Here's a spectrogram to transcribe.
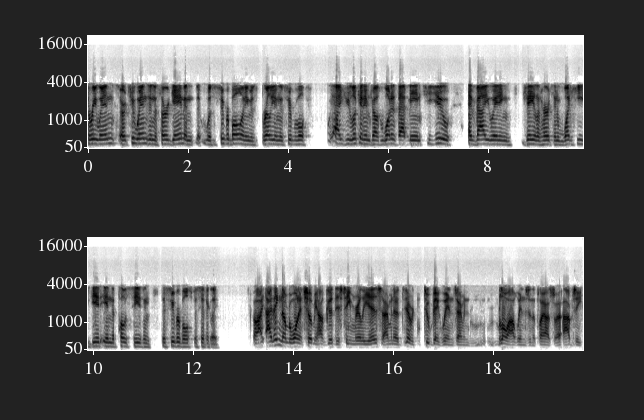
three wins or two wins in the third game, and it was a Super Bowl, and he was brilliant in the Super Bowl. As you look at him, Jaws, what does that mean to you? Evaluating Jalen Hurts and what he did in the postseason, the Super Bowl specifically. Well, I, I think number one, it showed me how good this team really is. I mean, there were two big wins. I mean, blowout wins in the playoffs. Obviously,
